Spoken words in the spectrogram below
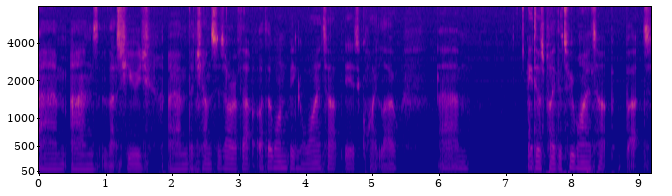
um, and that's huge. Um, the chances are of that other one being a wiretap is quite low. Um, He does play the two wiretap, but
